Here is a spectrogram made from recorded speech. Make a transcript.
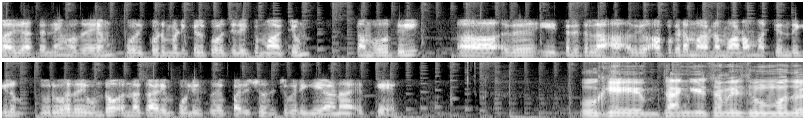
വൈകാതെ തന്നെ മൃതദേഹം കോഴിക്കോട് മെഡിക്കൽ കോളേജിലേക്ക് മാറ്റും. സംഭവത്തിൽ ഇത് ഇത്തരത്തിലുള്ള ഒരു അപകട മരണമാണോ? മറ്റെന്തെങ്കിലും ദുരൂഹതയുണ്ടോ എന്ന കാര്യം പോലീസ് പരിശോധിച്ചു വരികയാണ് S K. Okay thank you Sameer Muhammad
